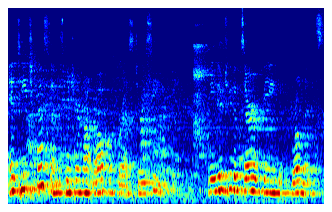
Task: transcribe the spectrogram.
and teach customs which are not lawful for us to receive, neither to observe, being Romans.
